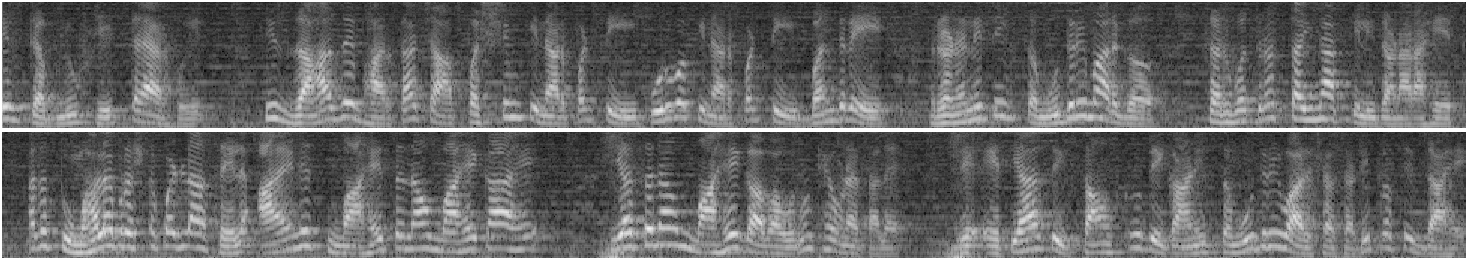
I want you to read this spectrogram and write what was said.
S W fleet तयार होईल. ही जहाजे भारताच्या पश्चिम किनारपट्टी पूर्व किनारपट्टी बंदरे रणनीतिक समुद्री मार्ग सर्वत्र तैनात केली जाणार आहेत. आता तुम्हाला प्रश्न पडला असेल आय एन एस माहेचं नाव माहे का आहे? याचं नाव माहे गावावरून ठेवण्यात आलंय. जे ऐतिहासिक सांस्कृतिक आणि समुद्री वारशासाठी प्रसिद्ध आहे.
